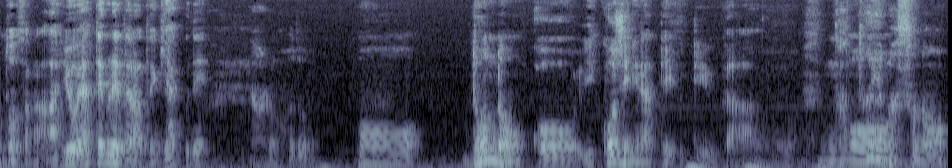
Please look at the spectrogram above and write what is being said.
お父さんが、あ、ようやってくれたなって逆で。なるほど。もう、どんどんこう、意固地になっていくっていうか。例えばその、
